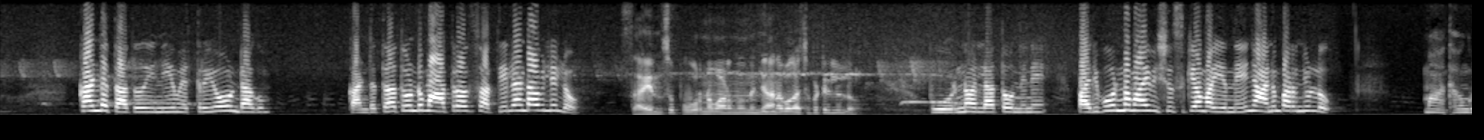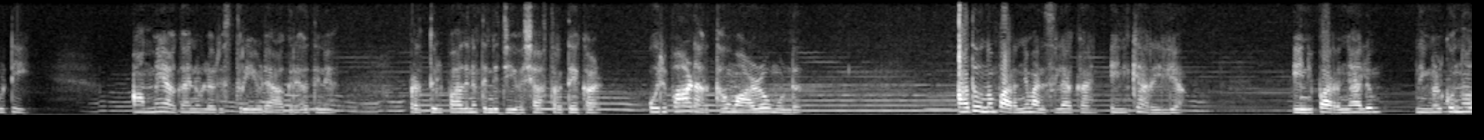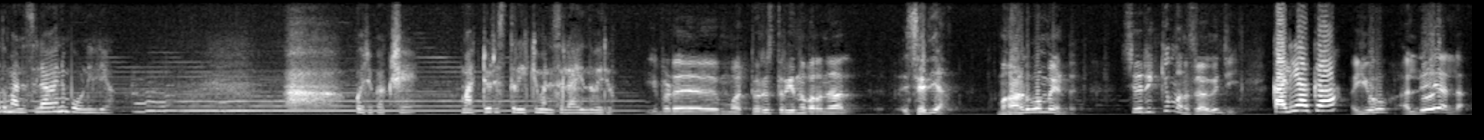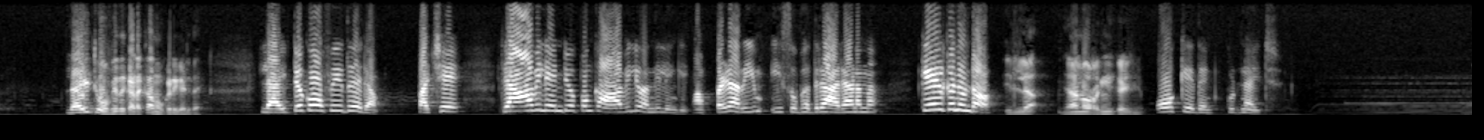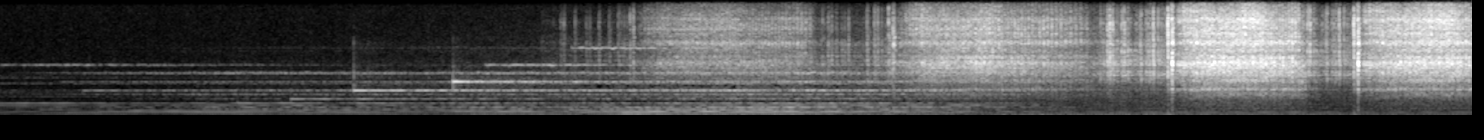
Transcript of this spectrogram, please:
കണ്ടെത്താത്തത് ഇനിയും എത്രയോ ഉണ്ടാകും. കണ്ടെത്താത്തതുകൊണ്ട് മാത്രം അത് സത്യമില്ലാണ്ടാവില്ലല്ലോ. സയൻസ് പൂർണമാണെന്നൊന്നും ഞാൻ അവകാശപ്പെട്ടില്ലല്ലോ. പൂർണമല്ലാത്ത ഒന്നിനെ പരിപൂർണമായി വിശ്വസിക്കാൻ വയ്യെന്നേ ഞാനും പറഞ്ഞുള്ളൂ. മാധവൻകുട്ടി അമ്മയാകാനുള്ള ഒരു സ്ത്രീയുടെ ആഗ്രഹത്തിന് പ്രത്യുൽപാദനത്തിന്റെ ജീവശാസ്ത്രത്തെക്കാൾ ഒരുപാട് അർത്ഥവും ആഴവുമുണ്ട്. അതൊന്നും പറഞ്ഞു മനസ്സിലാക്കാൻ എനിക്കറിയില്ല. ഇനി പറഞ്ഞാലും നിങ്ങൾക്കൊന്നും അത് മനസ്സിലാകാനും പോണില്ല. ഒരുപക്ഷെ മറ്റൊരു സ്ത്രീക്ക് മനസ്സിലായെന്ന് വരും. ഇവിടെ മറ്റൊരു സ്ത്രീ എന്ന് പറഞ്ഞാൽ ശരിയാ. മാളുവമ്മയുണ്ട്. ശരിക്കും മനസ്സിലാവുകയും ചെയ്യും. കളിയാക്ക? അയ്യോ അല്ലേ അല്ല. ലൈറ്റ് ഓഫ് ചെയ്ത് കിടക്കാൻ നോക്കടി കരുതേ ലൈറ്റൊക്കെ ഓഫ് ചെയ്ത് തരാം. പക്ഷേ രാവിലെ എന്റെ ഒപ്പം കാവിൽ വന്നില്ലെങ്കിൽ അപ്പോഴറിയും ഈ സുഭദ്ര ആരാണെന്ന്. കേൾക്കുന്നുണ്ടോ? ഇല്ല ഞാൻ ഉറങ്ങിക്കഴിഞ്ഞു. ഓക്കെ ദെൻ ഗുഡ് നൈറ്റ്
